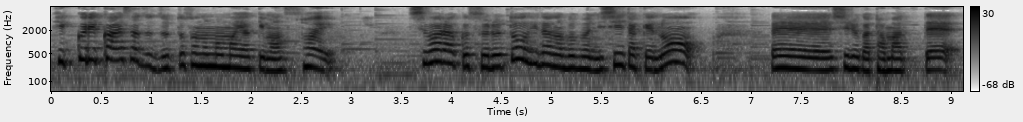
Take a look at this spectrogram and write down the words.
ひっくり返さずずっとそのまま焼きます。はい。しばらくすると、ひだの部分に椎茸の、えー、汁が溜まって、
